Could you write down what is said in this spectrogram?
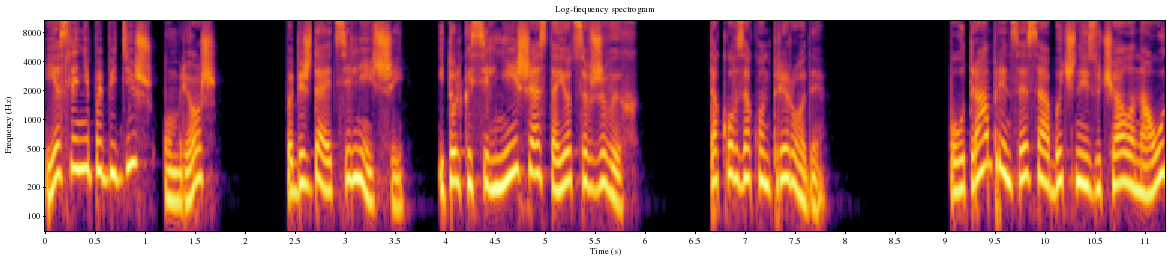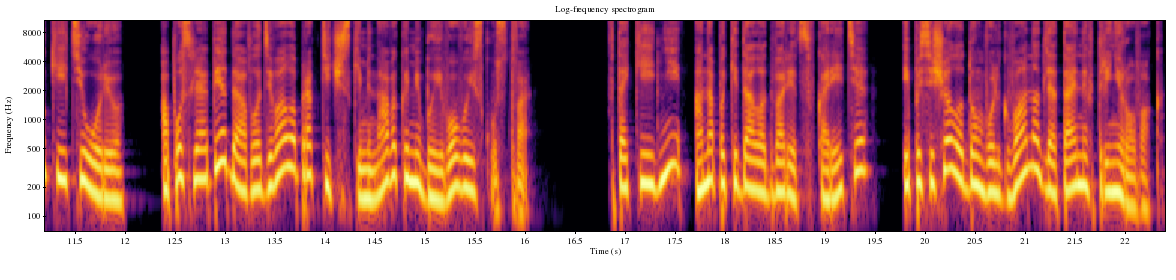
Если не победишь, умрешь. Побеждает сильнейший, и только сильнейший остается в живых. Таков закон природы. По утрам принцесса обычно изучала науки и теорию, а после обеда овладевала практическими навыками боевого искусства. В такие дни она покидала дворец в карете и посещала дом Вольгвана для тайных тренировок.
